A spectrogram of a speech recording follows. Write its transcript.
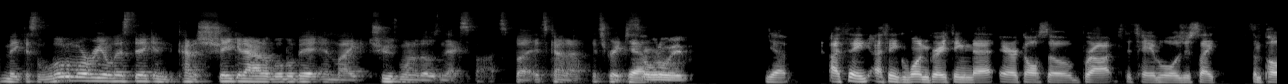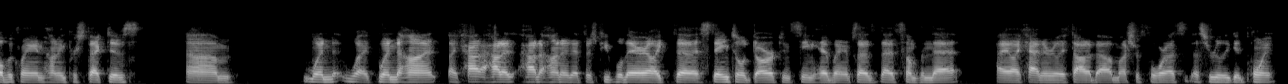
make this a little more realistic and kind of shake it out a little bit and like choose one of those next spots. But it's kind of it's great to Yeah. see. Totally. Yeah. I think I think one great thing that Erik also brought to the table is just like some public land hunting perspectives. Um, when like when to hunt, like how how to how to hunt it if there's people there, like the staying till dark and seeing headlamps. That's that's something that I like hadn't really thought about much before. That's that's a really good point.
